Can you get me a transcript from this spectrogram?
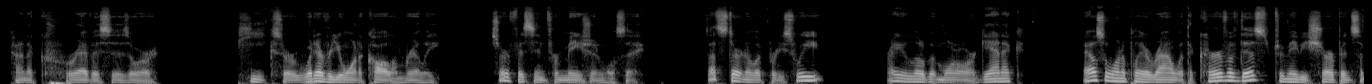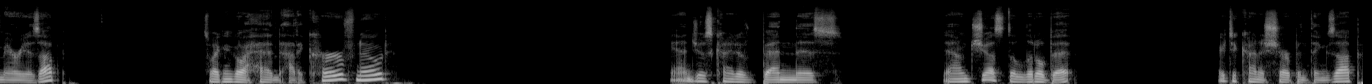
kind of crevices or peaks or whatever you want to call them, really. Surface information, we'll say. So that's starting to look pretty sweet, right? A little bit more organic. I also want to play around with the curve of this to maybe sharpen some areas up. So I can go ahead and add a curve node and just kind of bend this down just a little bit right, to kind of sharpen things up.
